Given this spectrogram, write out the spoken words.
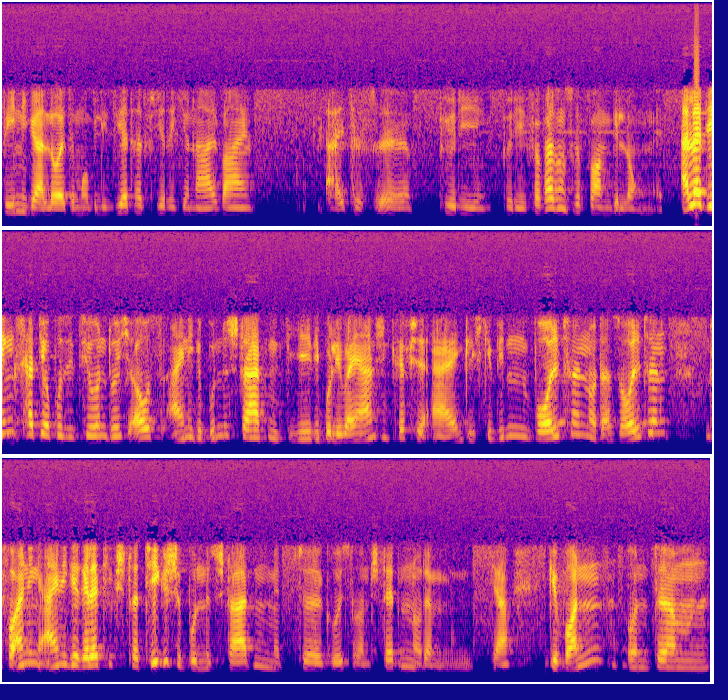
weniger Leute mobilisiert hat für die Regionalwahlen, als es äh, für die, für die Verfassungsreform gelungen ist. Allerdings hat die Opposition durchaus einige Bundesstaaten, die die bolivarianischen Kräfte eigentlich gewinnen wollten oder sollten, und vor allen Dingen einige relativ strategische Bundesstaaten mit äh, größeren Städten oder ja, gewonnen. Und ähm,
